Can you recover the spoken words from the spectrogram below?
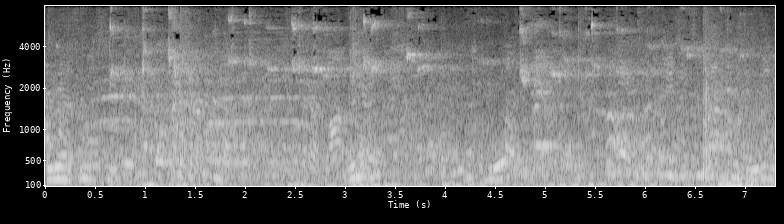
그래야 스매시 왜냐면 스매시 친다 하면 동생이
